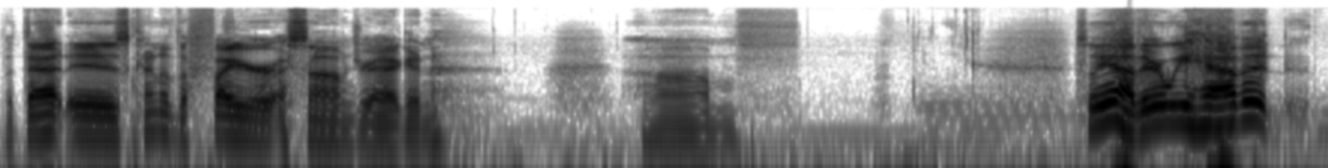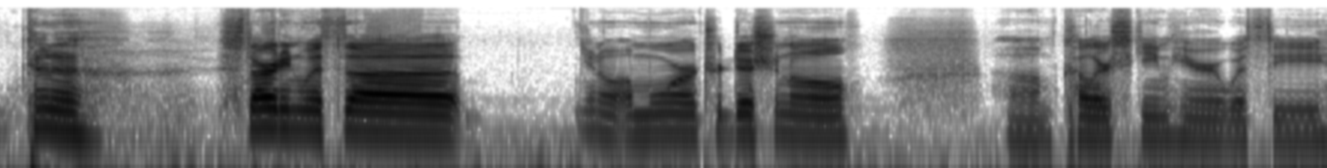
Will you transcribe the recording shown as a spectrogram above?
But that is kind of the fire Assom dragon. Um, so yeah, there we have it. Kind of starting with, uh, you know, a more traditional um, color scheme here with the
